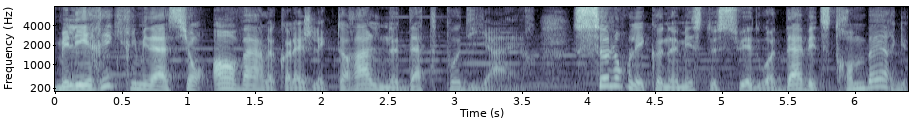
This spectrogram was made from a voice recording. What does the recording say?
Mais les récriminations envers le collège électoral ne datent pas d'hier. Selon l'économiste suédois David Stromberg,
